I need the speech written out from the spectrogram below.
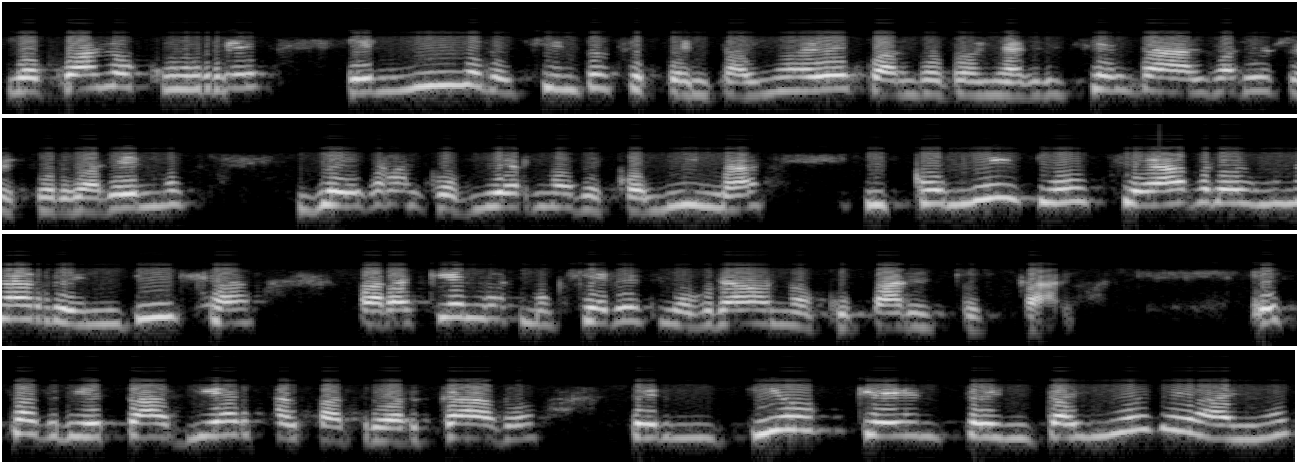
lo cual ocurre en 1979 cuando doña Griselda Álvarez, recordaremos, llega al gobierno de Colima y con ello se abre una rendija para que las mujeres lograran ocupar estos cargos. Esta grieta abierta al patriarcado permitió que en 39 años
